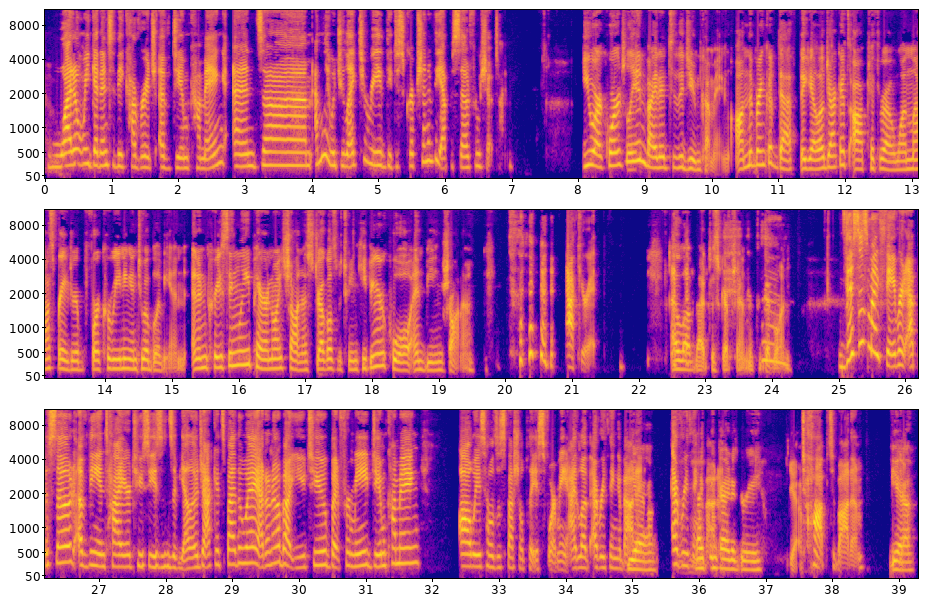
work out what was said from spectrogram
why don't we get into the coverage of Doom Coming? And um, Emily, would you like to read the description of the episode from Showtime? You are cordially invited to the Doom coming. On the brink of death, the Yellow Jackets opt to throw one last rager before careening into oblivion. An increasingly paranoid Shauna struggles between keeping her cool and being Shauna. Accurate. I love that description. It's a good one. This is my favorite episode of the entire two seasons of Yellow Jackets, by the way. I don't know about you two, but for me, Doom Coming always holds a special place for me. I love everything about it. Yeah, it. Everything I think it. I'd agree. Top to bottom. Yeah.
